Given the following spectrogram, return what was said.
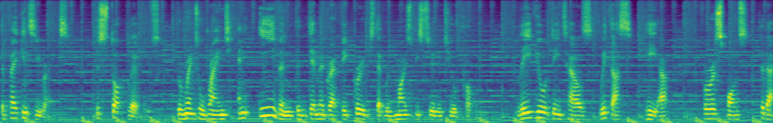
the vacancy rates, the stock levels, the rental range, and even the demographic groups that would most be suited to your property. Leave your details with us here for a response today.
